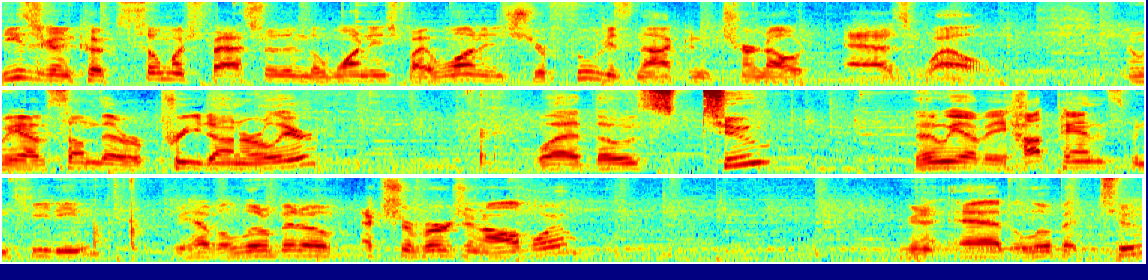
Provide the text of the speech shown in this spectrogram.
these are gonna cook so much faster than the one inch by one inch, your food is not gonna turn out as well. And we have some that were pre-done earlier. We'll add those two. Then we have a hot pan that's been heating. We have a little bit of extra virgin olive oil. We're gonna add a little bit too.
